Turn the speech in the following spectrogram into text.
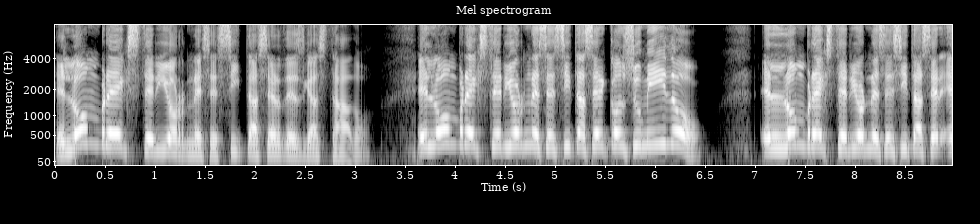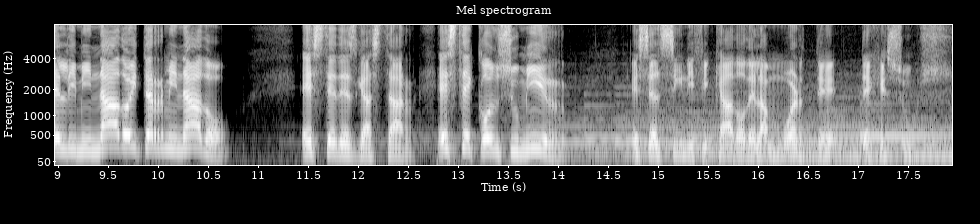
El hombre exterior necesita ser desgastado. El hombre exterior necesita ser consumido. El hombre exterior necesita ser eliminado y terminado. Este desgastar, este consumir, es el significado de la muerte de Jesús.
